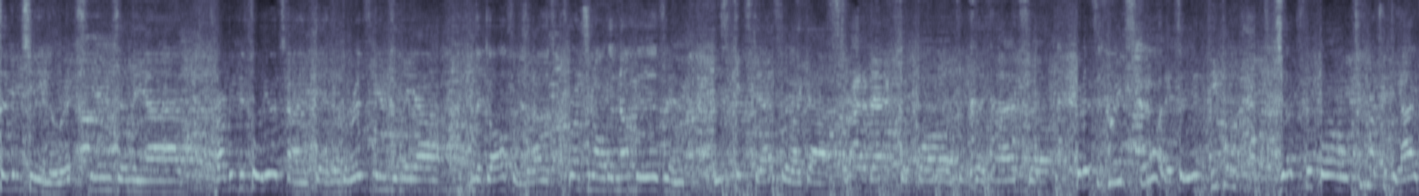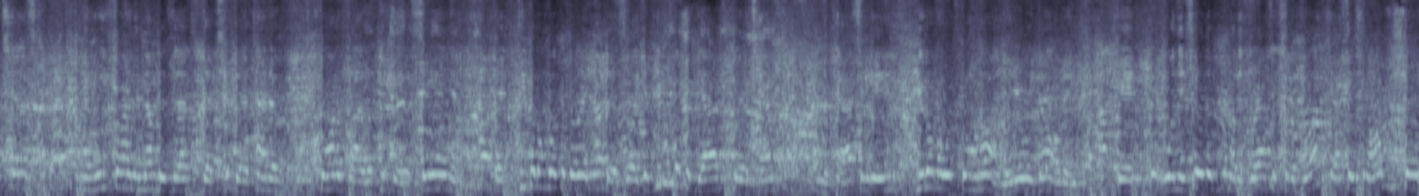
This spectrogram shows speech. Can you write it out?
17, the Redskins and the uh, probably before your time, Ken, the Redskins and the uh, and the Dolphins, and I was sport. It's a, people judge football too much with the eye test, and we find the numbers that that, that kind of quantify what people are seeing, and, and people don't look at the right numbers. Like if you don't look at yards per attempt in the passing game, you don't know what's going on. You really don't. And, and when they show the, you know, the graphics on the broadcast, they should always show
